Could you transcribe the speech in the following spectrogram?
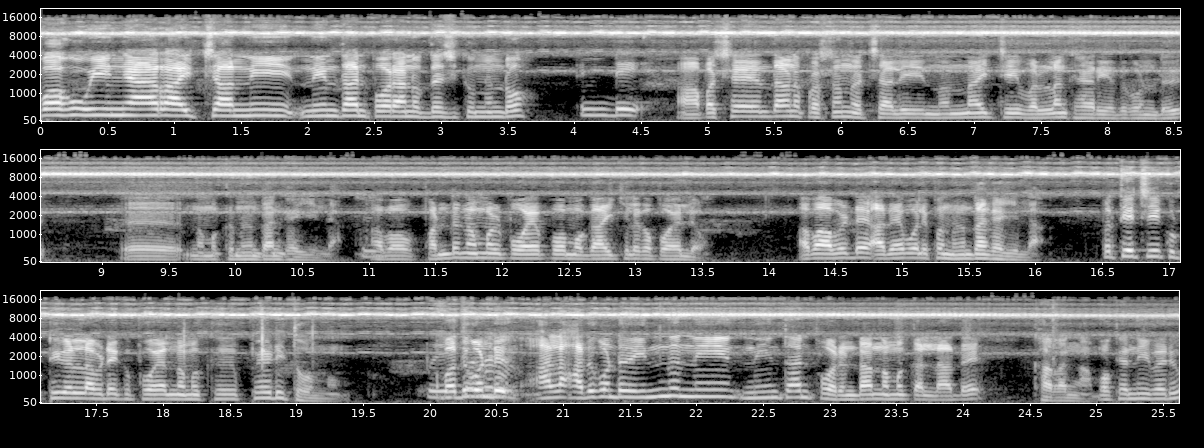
പഹു ഈ ഞായറാഴ്ച നീ നീന്താൻ പോരാൻ ഉദ്ദേശിക്കുന്നുണ്ടോ? ഉണ്ട്. ആ പക്ഷേ എന്താണ് പ്രശ്നം എന്ന് വെച്ചാൽ നന്നായിട്ട് വെള്ളം കയറിയത് കൊണ്ട് നമുക്ക് നീന്താൻ കഴിയില്ല. അപ്പോൾ പണ്ട് നമ്മൾ പോയപ്പോൾ മൊഗായിക്കിലൊക്കെ പോയല്ലോ. അപ്പോൾ അവിടെ അതേപോലെ ഇപ്പോൾ നീന്താൻ കഴിയില്ല. പ്രത്യേകിച്ച് കുട്ടികൾ അവിടേക്ക് പോയാൽ നമുക്ക് പേടി തോന്നും. അപ്പം അതുകൊണ്ട് അല്ല അതുകൊണ്ട് ഇന്ന് നീ നീന്താൻ പോരണ്ട നമുക്കല്ലാതെ കറങ്ങാം. ഓക്കെ നീ വരൂ.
